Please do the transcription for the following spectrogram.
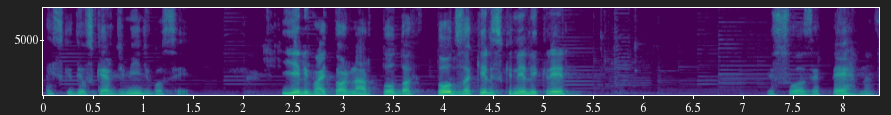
É isso que Deus quer de mim e de você. E ele vai tornar todo, todos aqueles que nele crerem pessoas eternas,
